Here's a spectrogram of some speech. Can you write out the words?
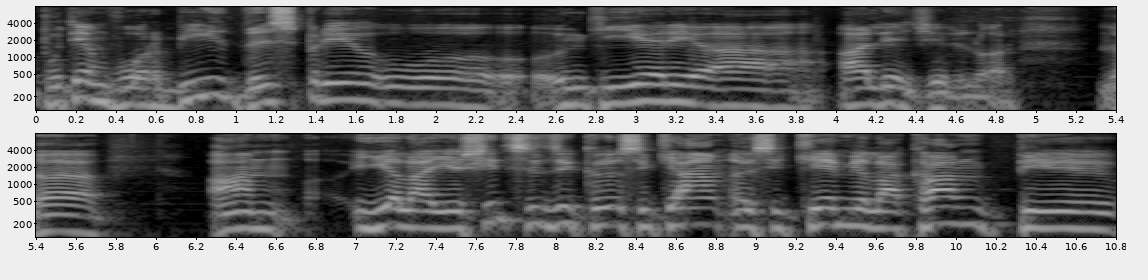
putem vorbi despre o încheiere a alegerilor. Uh, am, el a ieșit să zic că se, cheam, se cheme la calm pe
